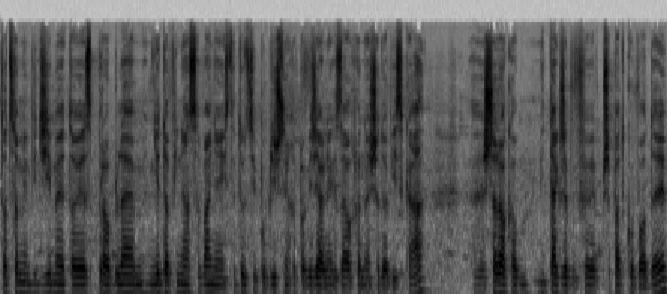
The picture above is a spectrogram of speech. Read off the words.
to co my widzimy, to jest problem niedofinansowania instytucji publicznych odpowiedzialnych za ochronę środowiska, e, szeroko i także w, w przypadku wody.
